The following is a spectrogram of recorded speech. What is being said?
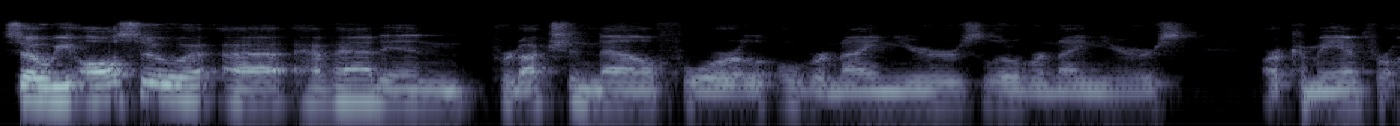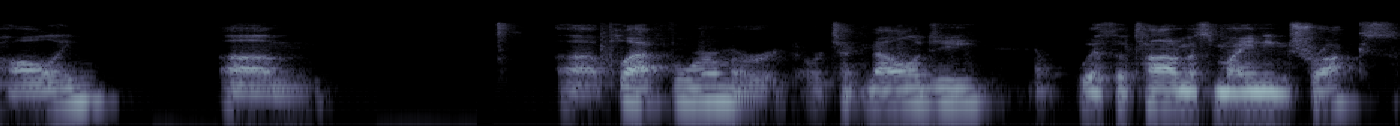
So we also uh, have had in production now for over nine years, a little over nine years, our command for hauling um, uh, platform or, or technology with autonomous mining trucks.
